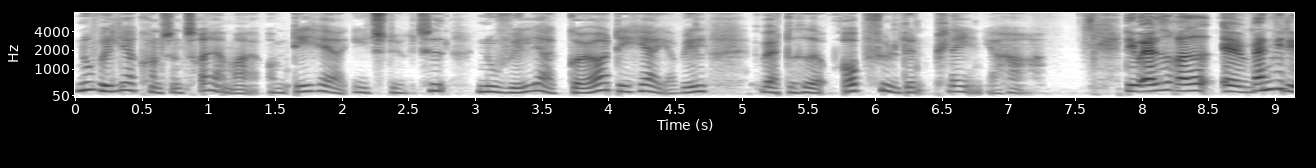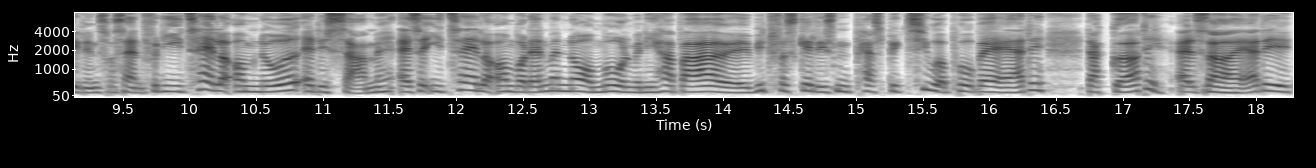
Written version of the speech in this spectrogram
nu vil jeg koncentrere mig om det her i et stykke tid. Nu vil jeg gøre det her, jeg vil. Hvad det hedder, opfylde den plan, jeg har. Det er jo allerede øh, vanvittigt interessant, fordi I taler om noget af det samme. Altså, I taler om, hvordan man når mål, men I har bare øh, vidt forskellige sådan, perspektiver på, hvad er det, der gør det? Altså, mm. er, det,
